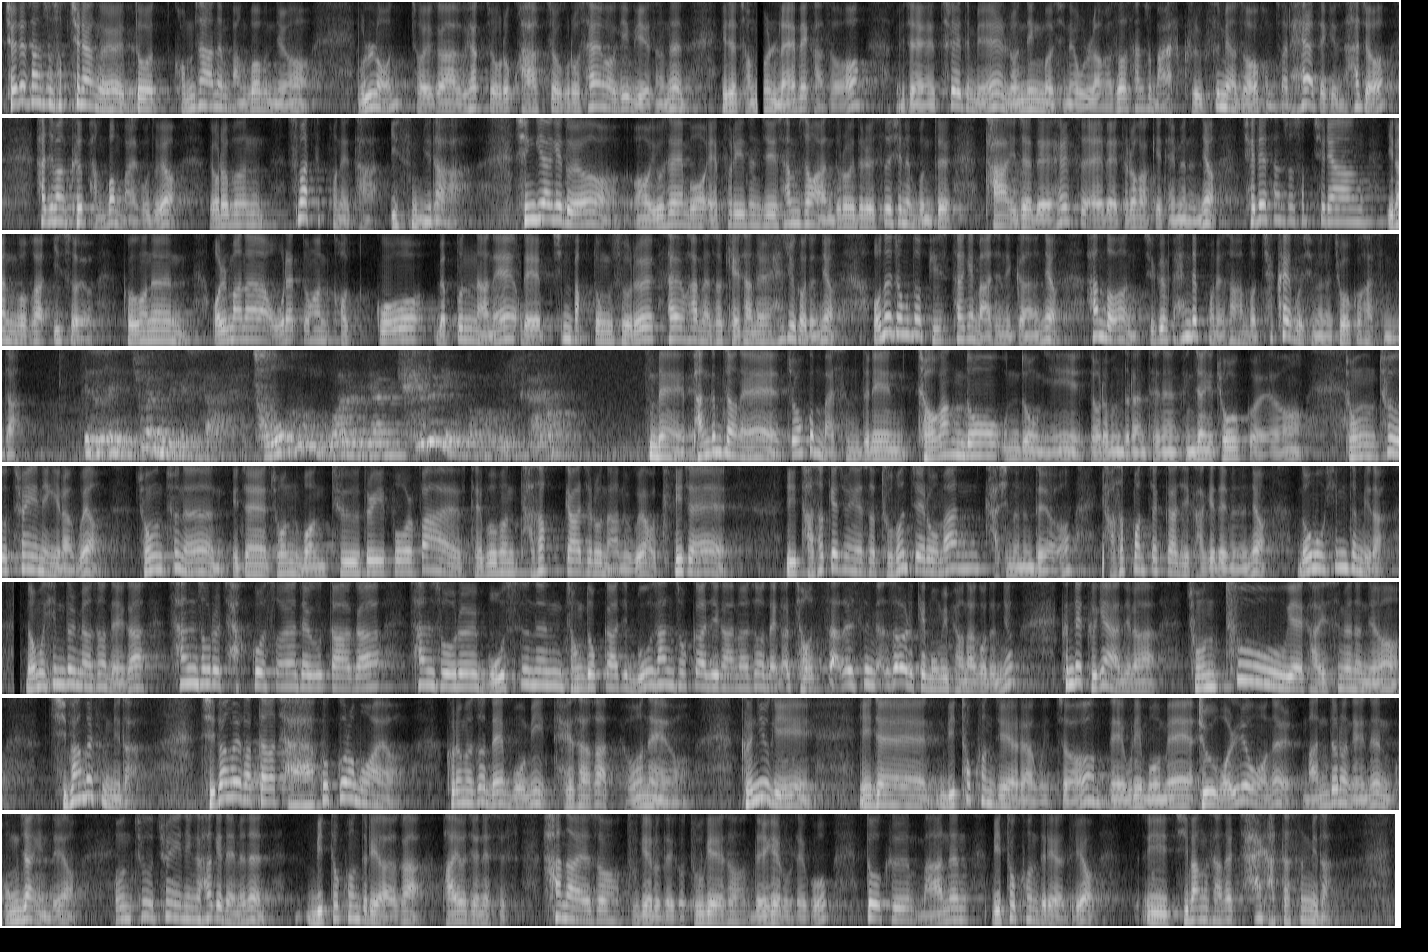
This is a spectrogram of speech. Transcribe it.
최대 산소 섭취량을 또 검사하는 방법은요. 물론 저희가 의학적으로 과학적으로 사용하기 위해서는 이제 전문 랩에 가서 이제 트레드밀 러닝머신에 올라가서 산소 마스크를 쓰면서 검사를 해야 되긴 하죠. 하지만 그 방법 말고도요. 여러분 스마트폰에 다 있습니다. 신기하게도요, 어, 요새 뭐 애플이든지 삼성 안드로이드를 쓰시는 분들 다 이제 내 헬스 앱에 들어가게 되면은요, 최대 산소 섭취량이라는 거가 있어요. 그거는 얼마나 오랫동안 걷고 몇 분 안에 내 심박동수를 사용하면서 계산을 해주거든요. 어느 정도 비슷하게 맞으니까요, 한번 지금 핸드폰에서 한번 체크해 보시면 좋을 것 같습니다. 네, 선생님 추가 좀 드리겠습니다. 저항 노화를 위한 최적의 운동 방법이 있을까요? 네, 방금 전에 조금 말씀드린 저강도 운동이 여러분들한테는 굉장히 좋을 거예요. 존2 트레이닝이라고요. 존 2는 이제 존 1, 2, 3, 4, 5 대부분 다섯 가지로 나누고요. 이제 이 다섯 개 중에서 두 번째로만 가시면 돼요. 다섯 번째까지 가게 되면요. 너무 힘듭니다. 너무 힘들면서 내가 산소를 자꾸 써야 되다가 산소를 못 쓰는 정도까지 무산소까지 가면서 내가 젖살을 쓰면서 이렇게 몸이 변하거든요. 근데 그게 아니라 존 2에 가 있으면은요. 지방을 씁니다. 지방을 갖다가 자꾸 끌어 모아요. 그러면서 내 몸이 대사가 변해요. 근육이 이제 미토콘드리아라고 있죠. 네, 우리 몸의 주 원료원을 만들어내는 공장인데요. 본투 트레이닝을 하게 되면은 미토콘드리아가 바이오제네시스 하나에서 두 개로 되고 두 개에서 네 개로 되고 또 그 많은 미토콘드리아들이요 이 지방산을 잘 갖다 씁니다.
